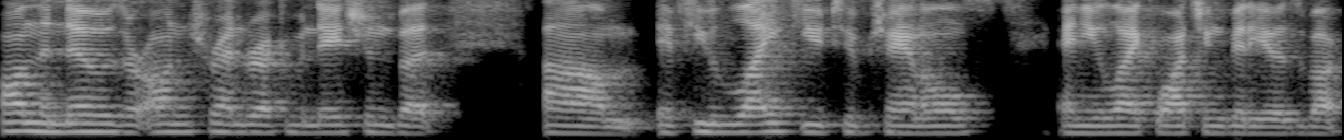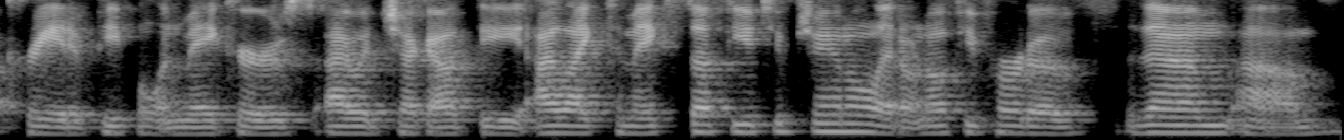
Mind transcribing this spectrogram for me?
on the nose or on trend recommendation, but um, if you like YouTube channels and you like watching videos about creative people and makers, I would check out the I Like to Make Stuff YouTube channel. I don't know if you've heard of them. Um,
